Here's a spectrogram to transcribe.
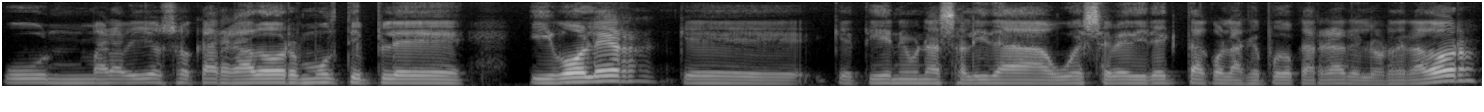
un maravilloso cargador múltiple boller que, que tiene una salida USB directa con la que puedo cargar el ordenador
